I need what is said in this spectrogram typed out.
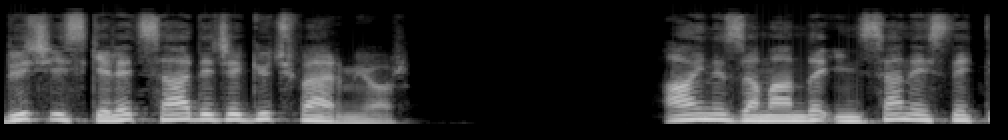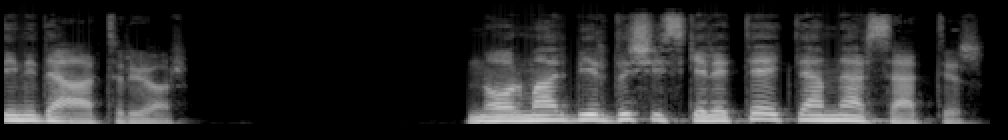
Dış iskelet sadece güç vermiyor. Aynı zamanda insan esnekliğini de artırıyor. Normal bir dış iskelette eklemler serttir.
